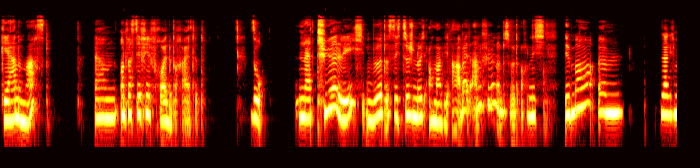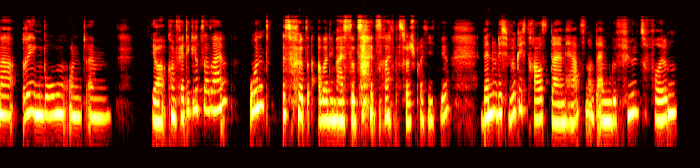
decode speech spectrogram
gerne machst ähm, und was dir viel Freude bereitet. So, natürlich wird es sich zwischendurch auch mal wie Arbeit anfühlen und es wird auch nicht immer, ähm, sage ich mal, Regenbogen und ähm, ja, Konfettiglitzer sein. Und es wird aber die meiste Zeit sein, das verspreche ich dir. Wenn du dich wirklich traust, deinem Herzen und deinem Gefühl zu folgen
